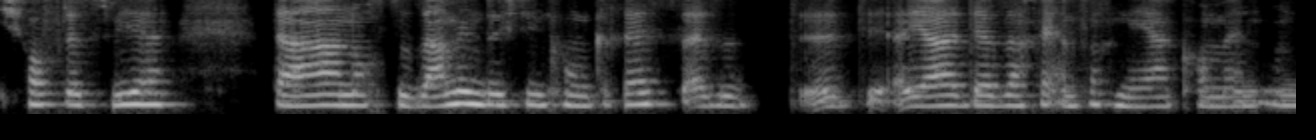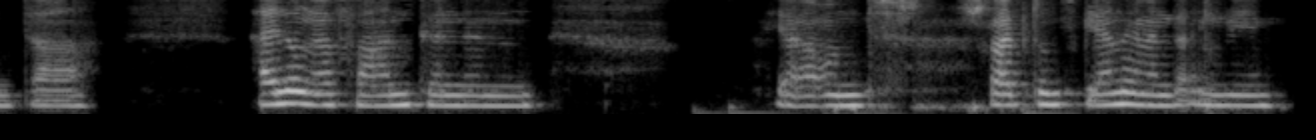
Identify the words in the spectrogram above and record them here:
Ich hoffe, dass wir da noch zusammen durch den Kongress, also ja, der Sache einfach näher kommen und da Heilung erfahren können. Ja, und schreibt uns gerne, wenn da irgendwie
